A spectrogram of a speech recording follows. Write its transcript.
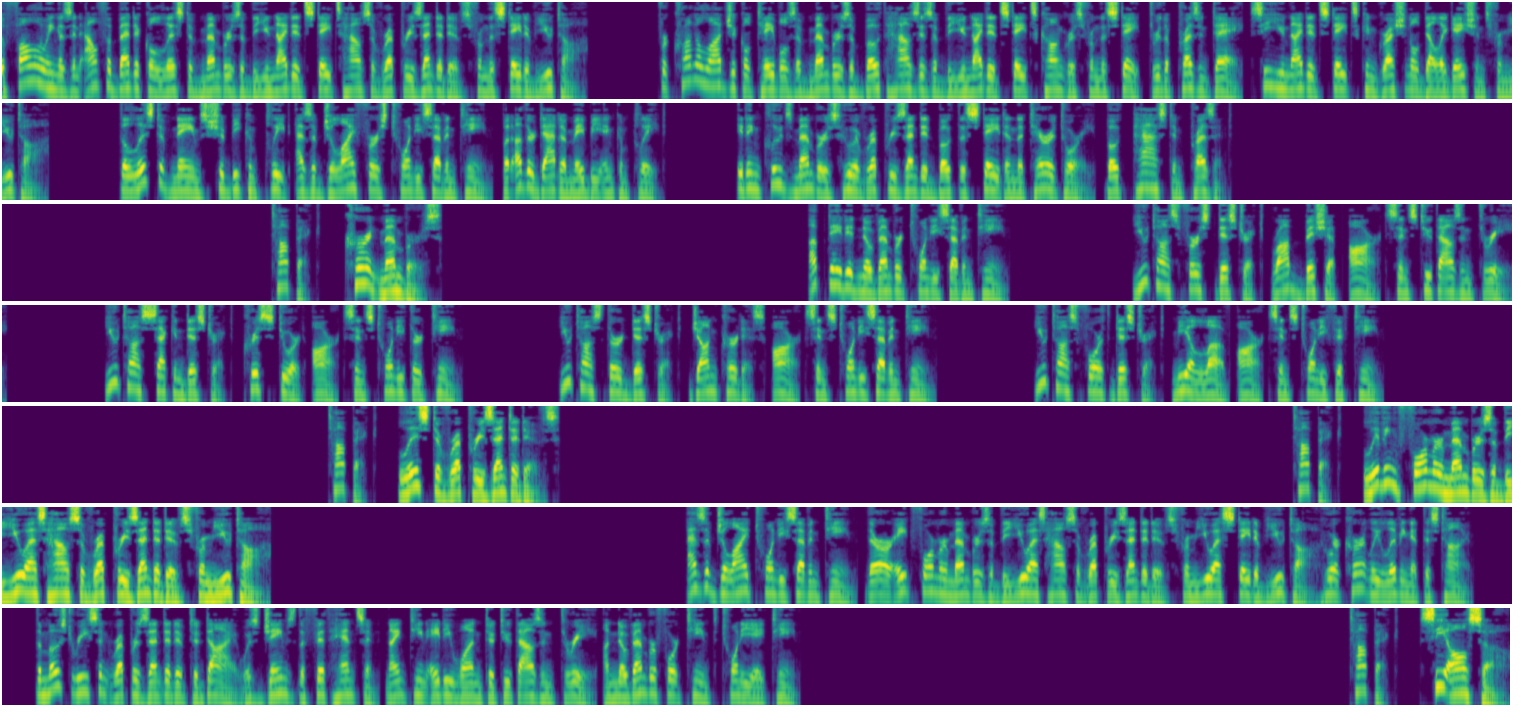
The following is an alphabetical list of members of the United States House of Representatives from the state of Utah. For chronological tables of members of both houses of the United States Congress from the state through the present day, see United States congressional delegations from Utah. The list of names should be complete as of July 1, 2017, but other data may be incomplete. It includes members who have represented both the state and the territory, both past and present. Current members Updated November 2017 Utah's 1st District, Rob Bishop R since 2003 Utah's 2nd District, Chris Stewart R since 2013 Utah's 3rd District, John Curtis R since 2017 Utah's 4th District, Mia Love R since 2015 List of representatives Living former members of the U.S. House of Representatives from Utah As of July 2017, there are eight former members of the U.S. House of Representatives from U.S. state of Utah who are currently living at this time. The most recent representative to die was James V. Hansen (1981–2003) on November 14, 2018. Topic. See also.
